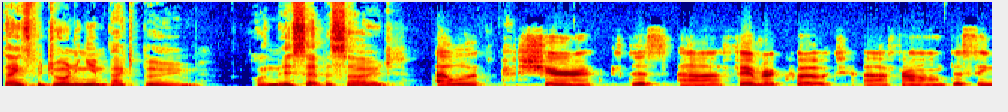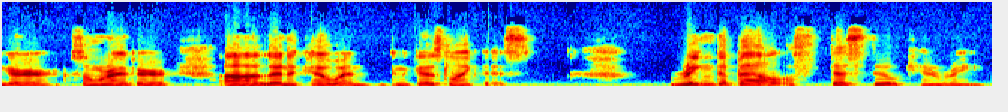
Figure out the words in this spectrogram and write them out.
Thanks for joining Impact Boom. On this episode, I will share this uh, favorite quote uh, from the singer songwriter uh, Leonard Cohen, and it goes like this Ring the bells that still can ring.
